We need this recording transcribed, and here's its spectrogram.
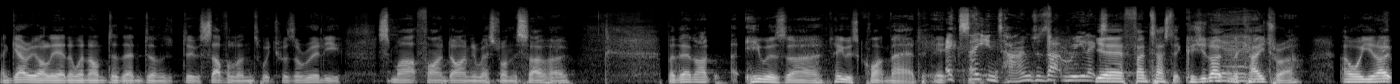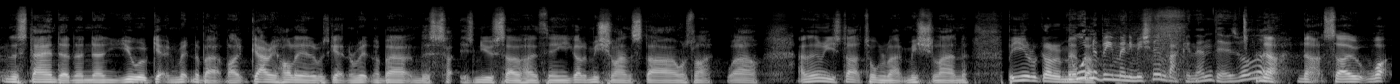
and Gary Hollihead went on to then do, do Sutherland's, which was a really smart fine dining restaurant in Soho. But then I, he was uh, he was quite mad. It- Exciting times. Was that really exciting? yeah, fantastic. Because you'd open the Yeah. Caterer, or you'd open the standard, and then you were getting written about. Like Gary Hollier was getting written about, and this his new Soho thing. He got a Michelin star. I was like, wow. And then when you start talking about Michelin, but you've got to remember. There wouldn't have been many Michelin back in them days, will there? No, no. So what?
